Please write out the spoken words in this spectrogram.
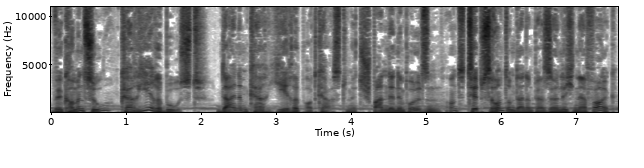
Willkommen zu Karriereboost, deinem Karriere-Podcast mit spannenden Impulsen und Tipps rund um deinen persönlichen Erfolg.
